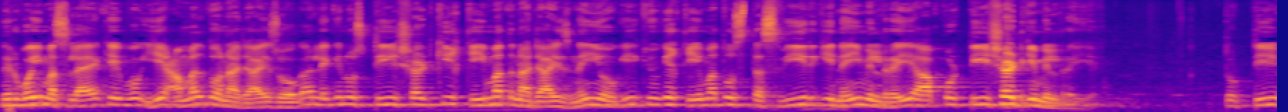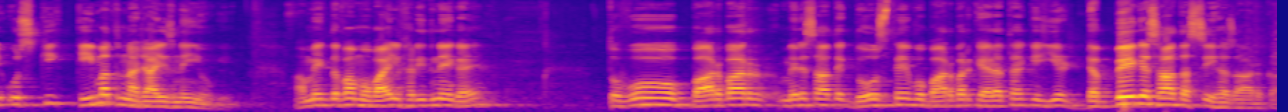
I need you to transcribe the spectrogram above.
پھر وہی مسئلہ ہے کہ وہ یہ عمل تو ناجائز ہوگا لیکن اس ٹی شرٹ کی قیمت ناجائز نہیں ہوگی کیونکہ قیمت اس تصویر کی نہیں مل رہی آپ کو ٹی شرٹ کی مل رہی ہے تو ٹی اس کی قیمت ناجائز نہیں ہوگی ہم ایک دفعہ موبائل خریدنے گئے تو وہ بار بار میرے ساتھ ایک دوست تھے وہ بار بار کہہ رہا تھا کہ یہ ڈبے کے ساتھ اسی ہزار کا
